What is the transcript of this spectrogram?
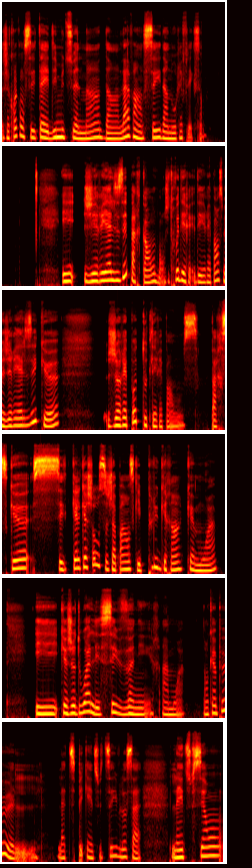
je crois qu'on s'est aidé mutuellement dans l'avancée dans nos réflexions. Et j'ai réalisé par contre, bon, j'ai trouvé des, réponses, mais j'ai réalisé que j'aurais pas toutes les réponses parce que c'est quelque chose, je pense, qui est plus grand que moi et que je dois laisser venir à moi. Donc, un peu euh, la typique intuitive, là, ça, l'intuition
